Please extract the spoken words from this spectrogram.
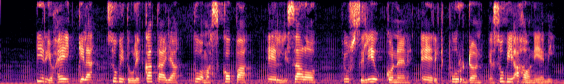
Pirjo Heikkilä, Suvi-Tuuli Kataja, Tuomas Kopa, Elli Salo, Jussi Liukkonen, Erik Purdon ja Suvi Ahoniemi.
